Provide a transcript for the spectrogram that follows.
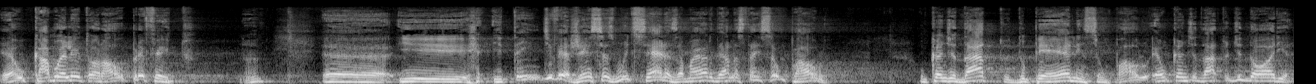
é o cabo eleitoral o prefeito. Né? É, e, e tem divergências muito sérias, a maior delas está em São Paulo. O candidato do PL em São Paulo é o candidato de Dória,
